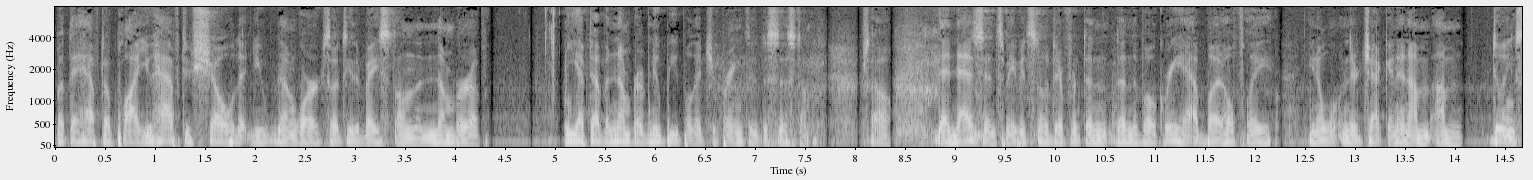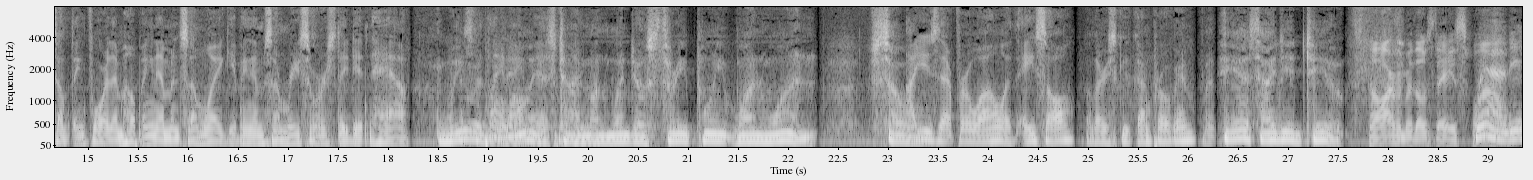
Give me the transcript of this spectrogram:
but they have to apply. You have to show that you've done work, so it's either based on the number of you have to have a number of new people that you bring through the system. So, in that sense, maybe it's no different than, than the Voc Rehab, but hopefully, you know, when they're checking in, I'm, I'm doing something for them, helping them in some way, giving them some resource they didn't have. We That's were the, the longest anyway. time on Windows 3.11. So I used that for a while with ASOL, the Larry Skutchan program. But, uh, yes, I did too. No, I remember those days. Wow. Yeah,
